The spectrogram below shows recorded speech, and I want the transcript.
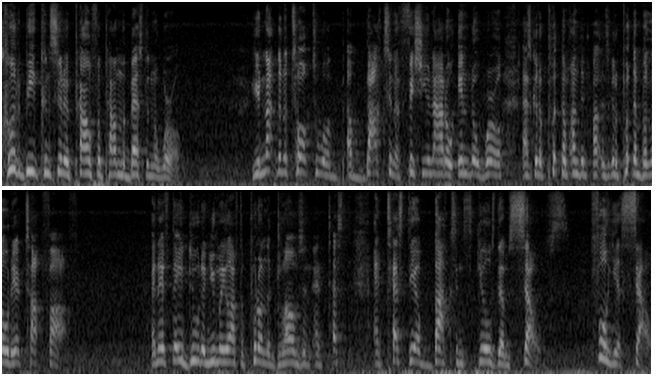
could be considered pound for pound the best in the world. You're not gonna talk to a, a boxing aficionado in the world that's gonna put them under uh, is gonna put them below their top five. And if they do, then you may have to put on the gloves and, and test and test their boxing skills themselves for yourself.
